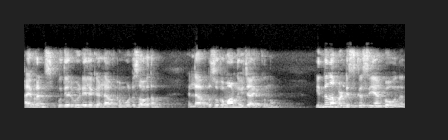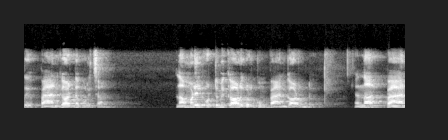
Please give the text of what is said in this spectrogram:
ഹായ് ഫ്രണ്ട്സ് പുതിയൊരു വീഡിയോയിലേക്ക് എല്ലാവർക്കും വീണ്ടും സ്വാഗതം. എല്ലാവർക്കും സുഖമാണെന്ന് വിചാരിക്കുന്നു. ഇന്ന് നമ്മൾ ഡിസ്കസ് ചെയ്യാൻ പോകുന്നത് പാൻ കാർഡിനെ കുറിച്ചാണ്. നമ്മളിൽ ഒട്ടുമിക്ക ആളുകൾക്കും പാൻ കാർഡുണ്ട് എന്നാൽ പാൻ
